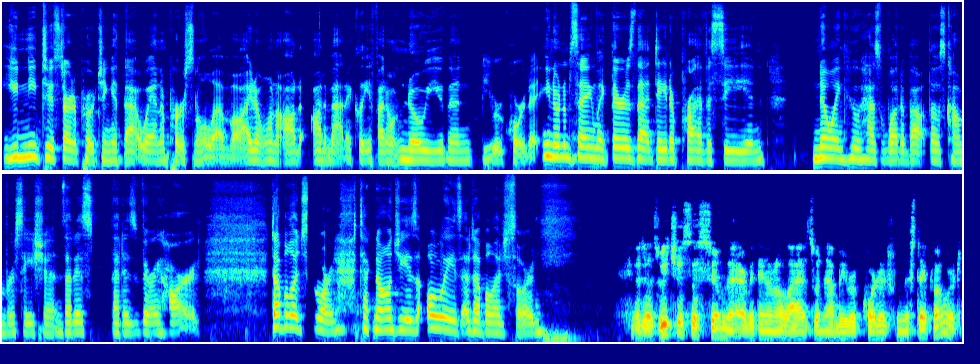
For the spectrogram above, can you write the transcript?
you need to start approaching it that way on a personal level. I don't want to aut- automatically, if I don't know you, then be recorded. You know what I'm saying? Like there is that data privacy and knowing who has what about those conversations that is that is very hard. Double-edged sword. Technology is always a double-edged sword. It is. We just assume that everything in our lives would now be recorded from this day forward.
